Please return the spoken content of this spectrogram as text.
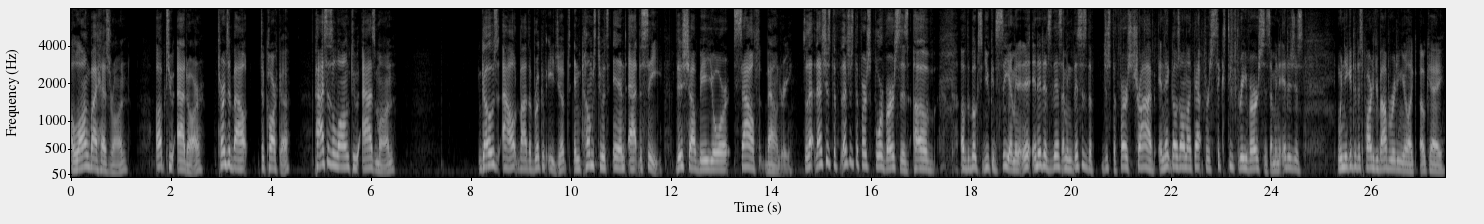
along by Hezron, up to Addar, turns about to Karka, passes along to Azmon, goes out by the brook of Egypt, and comes to its end at the sea. This shall be your south boundary. So that, that's just the that's just the first four verses of of the books you could see. I mean, and it, and it is this. I mean, this is the just the first tribe, and it goes on like that for sixty three verses. I mean, it is just when you get to this part of your Bible reading, you're like, okay,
